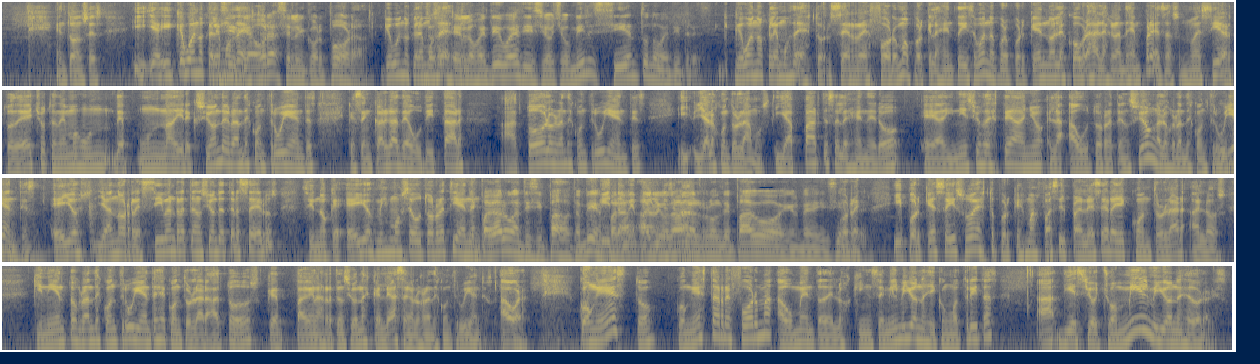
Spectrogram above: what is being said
Entonces, y, qué bueno que leemos de esto. ahora se lo incorpora. Qué bueno que leemos de esto. El objetivo es 18.193. Qué bueno que leemos de esto. Se reformó porque la gente dice, bueno, pero ¿por qué no les cobras a las grandes empresas? No es cierto. De hecho, tenemos un, una dirección de grandes contribuyentes que se encarga de auditar a todos los grandes contribuyentes y ya los controlamos. Y aparte se les generó eh, a inicios de este año la autorretención a los grandes contribuyentes. Ellos ya no reciben retención de terceros, sino que ellos mismos se autorretienen. Y pagaron anticipado también para ayudar al rol de pago en el mes de diciembre. Correcto. ¿Y por qué se hizo esto? Porque es más fácil para el SRI controlar a los 500 grandes contribuyentes que controlar a todos que paguen las retenciones que le hacen a los grandes contribuyentes. Ahora, con esto, con esta reforma aumenta de los 15 mil millones y con otritas a 18 mil millones de dólares.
